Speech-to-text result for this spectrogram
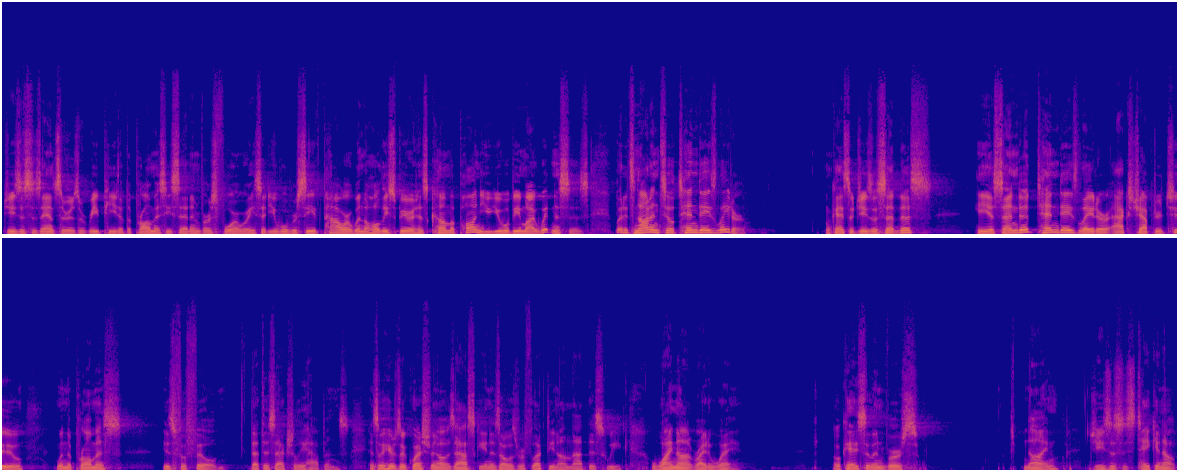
Jesus' answer is a repeat of the promise he said in verse 4, where he said, You will receive power when the Holy Spirit has come upon you. You will be my witnesses. But it's not until 10 days later. Okay, so Jesus said this. He ascended 10 days later, Acts chapter 2, when the promise is fulfilled that this actually happens. And so here's a question I was asking as I was reflecting on that this week why not right away? Okay, so in verse 9, Jesus is taken up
